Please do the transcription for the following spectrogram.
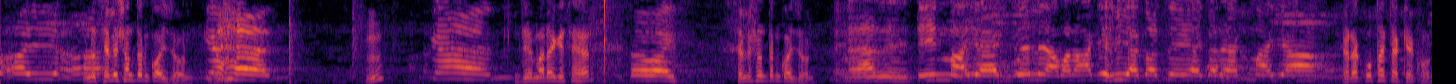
ভাই ওনার ছেলে সন্তান কয়জন? হুম? যে মারা গেছে হ্যার? ও ভাই। ছেলে সন্তান কয়জন? তিন মাইয়া এক গেলে আমার আগে বিয়া করছে একবার এক মাইয়া। এরা কোথায় থাকে এখন?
